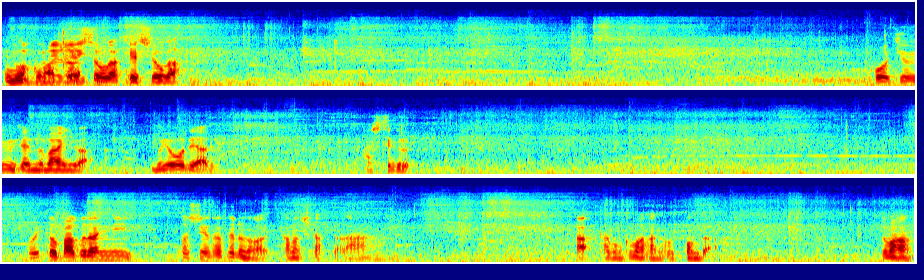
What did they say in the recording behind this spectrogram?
お動く的よ決勝が、決勝が。高級耳栓の前には無用である。走ってくる。こいつを爆弾に突進させるのが楽しかったな。あ、多分クマさんが吹っ飛んだ。すまん。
